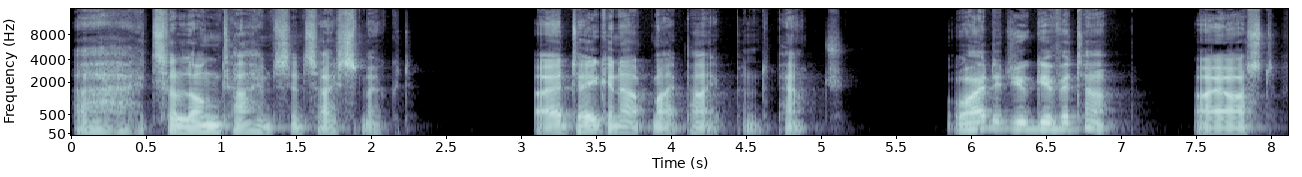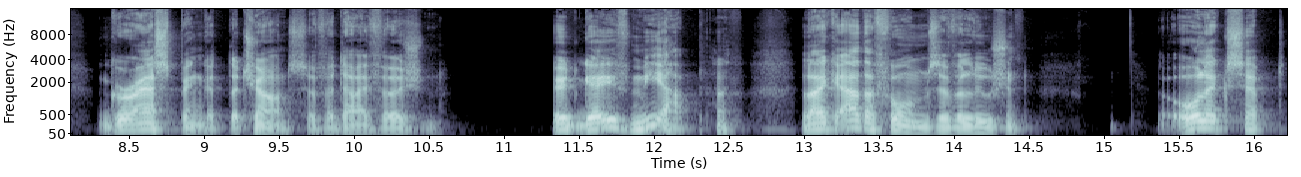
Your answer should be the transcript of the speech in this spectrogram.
Ah, it's a long time since I smoked. I had taken out my pipe and pouch. Why did you give it up? I asked, grasping at the chance of a diversion. It gave me up, like other forms of illusion. All except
